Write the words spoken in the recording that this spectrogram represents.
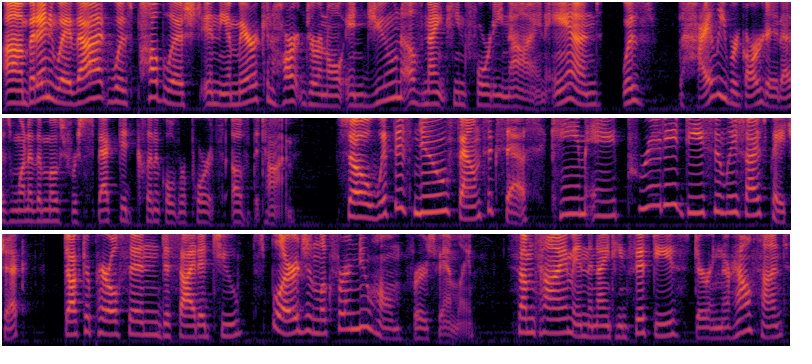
Um, but anyway, that was published in the American Heart Journal in June of 1949 and was highly regarded as one of the most respected clinical reports of the time. So, with this new found success came a pretty decently sized paycheck. Dr. Perelson decided to splurge and look for a new home for his family. Sometime in the 1950s, during their house hunt,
